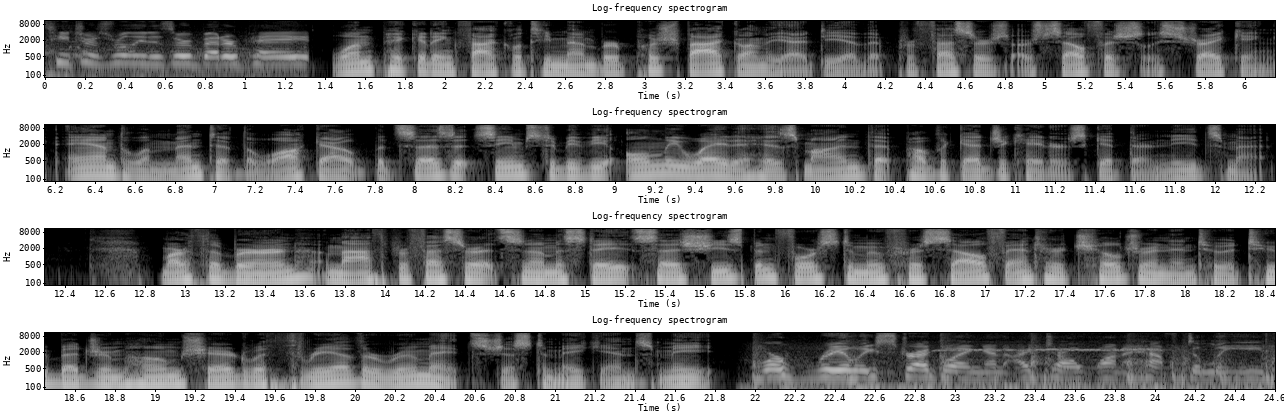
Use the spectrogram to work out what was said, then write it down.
Teachers really deserve better pay. One picketing faculty member pushed back on the idea that professors are selfishly striking and lamented the walkout, but says it seems to be the only way to his mind that public educators get their needs met. Martha Byrne, a math professor at Sonoma State, says she's been forced to move herself and her children into a two bedroom home shared with three other roommates just to make ends meet. We're really struggling, and I don't want to have to leave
